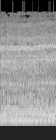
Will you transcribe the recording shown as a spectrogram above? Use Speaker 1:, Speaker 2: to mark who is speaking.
Speaker 1: Bye.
